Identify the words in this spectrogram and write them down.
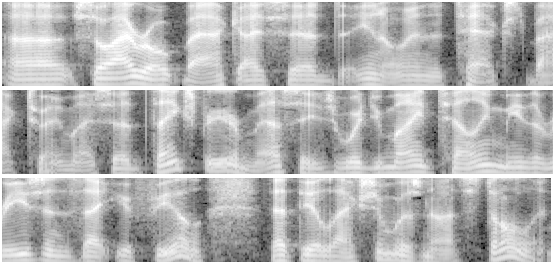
Uh, so I wrote back. I said, you know, in a text back to him, I said, "Thanks for your message. Would you mind telling me the reasons that you feel that the election was not stolen?"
